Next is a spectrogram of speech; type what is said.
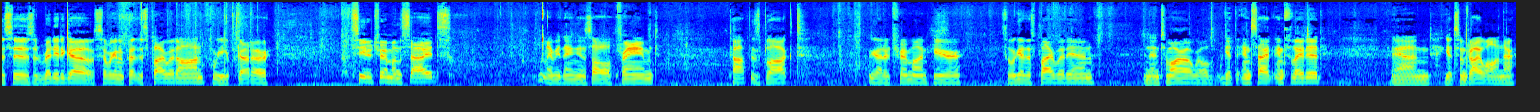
This is ready to go. So we're gonna put this plywood on. We've got our cedar trim on the sides. Everything is all framed. Top is blocked. We got our trim on here. So we'll get this plywood in and then tomorrow we'll get the inside insulated and get some drywall in there.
